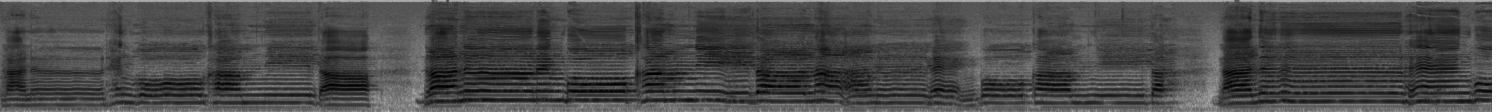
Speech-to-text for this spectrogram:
나는 행복합니다. 나는 행복합니다. 나는 행복합니다. 나는 행복합니다.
